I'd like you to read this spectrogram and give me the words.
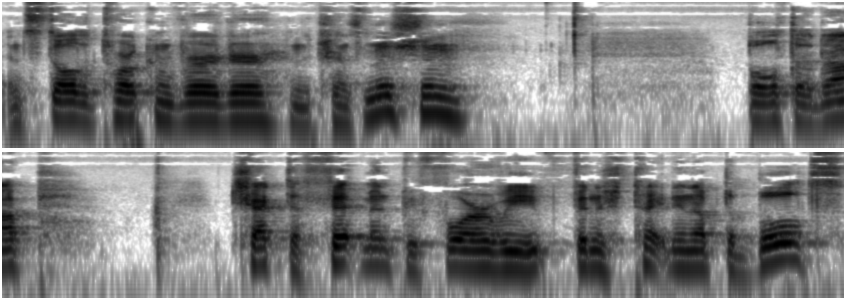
install the torque converter in the transmission, bolt it up, check the fitment before we finish tightening up the bolts,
